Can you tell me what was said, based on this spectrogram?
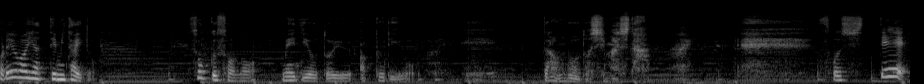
これはやってみたいと即そのメディオというアプリを、えー、ダウンロードしました。はい、そして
